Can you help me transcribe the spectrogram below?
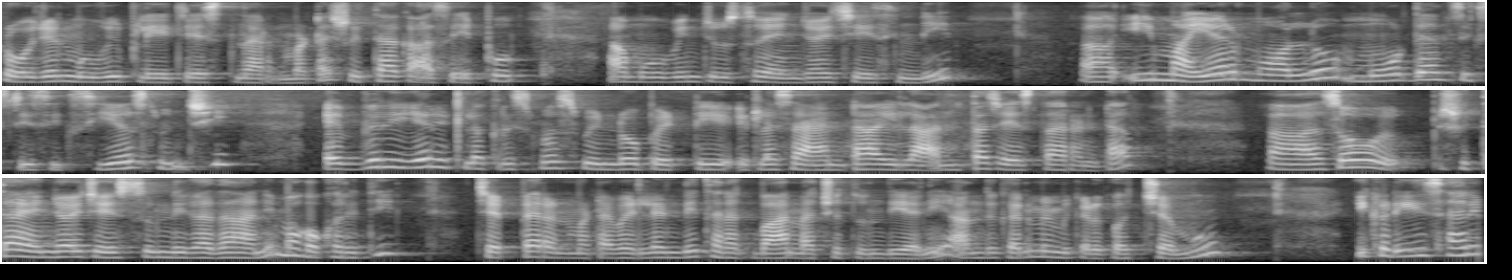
ఫ్రోజన్ మూవీ ప్లే చేస్తున్నారనమాట శ్రిత కాసేపు ఆ మూవీని చూస్తూ ఎంజాయ్ చేసింది. ఈ మయర్ మాల్లో more than sixty six years నుంచి ఎవ్రీ ఇయర్ ఇట్లా క్రిస్మస్ విండో పెట్టి ఇట్లా శాంటా ఇలా అంతా చేస్తారంట. సో శ్రిత ఎంజాయ్ చేస్తుంది కదా అని మాకు ఒకరిది చెప్పారనమాట వెళ్ళండి తనకు బాగా నచ్చుతుంది అని. అందుకని మేము ఇక్కడికి వచ్చాము. ఇక్కడ ఈసారి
